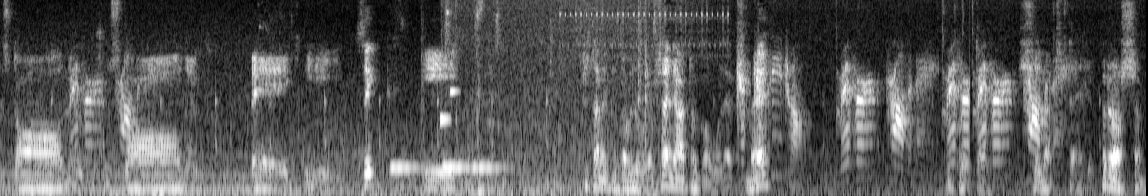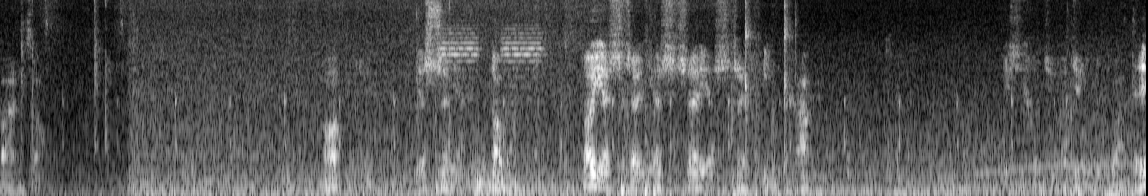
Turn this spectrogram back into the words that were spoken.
Przystanek, przystanek. Pyk i cyk. I przystanek gotowy do ulepszenia, to go ulepszmy. tutaj river 3 na promenade. 4. Proszę bardzo. O, jeszcze nie. Dobra. To jeszcze, jeszcze, jeszcze chwilka. Jeśli chodzi o dzień wypłaty.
